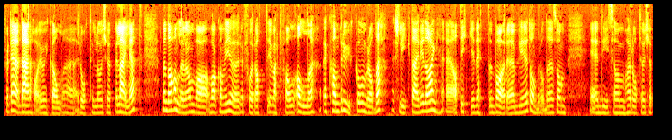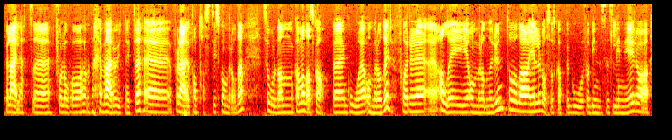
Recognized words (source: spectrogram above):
for det, der har jo ikke alle råd til å kjøpe leilighet. Men da handler det om hva, hva kan vi gjøre for at i hvert fall alle kan bruke området slik det er i dag. At ikke dette bare blir et område som Eh, de som har råd til å kjøpe leilighet, eh, får lov å være og utnytte. Eh, for det er et fantastisk område. Så hvordan kan man da skape gode områder for alle i områdene rundt? Og da gjelder det også å skape gode forbindelseslinjer og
